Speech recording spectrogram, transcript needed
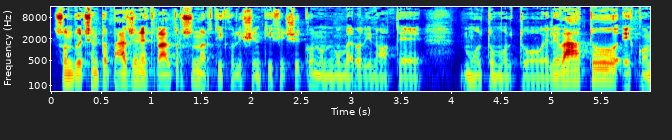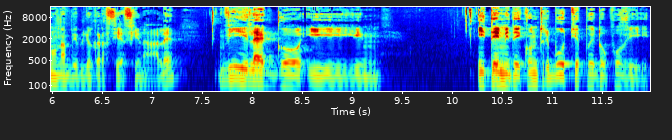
sono 200 pagine, tra l'altro sono articoli scientifici con un numero di note molto molto elevato e con una bibliografia finale. Vi leggo i, i temi dei contributi e poi dopo vi,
